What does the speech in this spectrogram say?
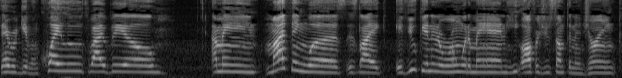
They were given quaaludes by Bill. I mean, my thing was, it's like if you get in a room with a man, he offers you something to drink,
